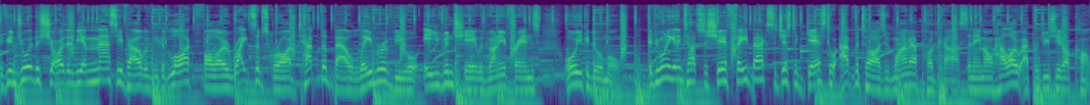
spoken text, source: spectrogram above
If you enjoyed the show, that'd be a massive help if you could like, follow, rate, subscribe, tap the bell, leave a review, or even share with one of your friends, or you could do them all. If you want to get in touch to share feedback, suggest a guest, or advertise with one of our podcasts, then email hello at producer.com.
